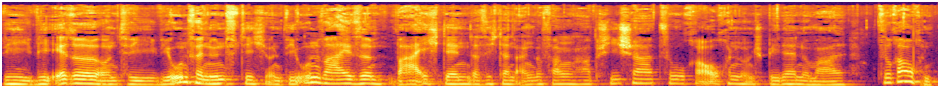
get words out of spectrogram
wie, wie irre und wie, wie unvernünftig und wie unweise war ich denn, dass ich dann angefangen habe, Shisha zu rauchen und später normal zu rauchen.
